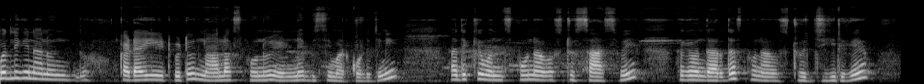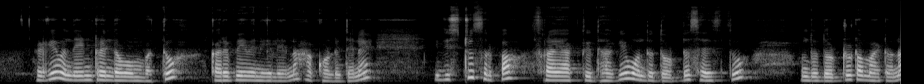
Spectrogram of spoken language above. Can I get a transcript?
ಮೊದಲಿಗೆ ನಾನೊಂದು ಕಡಾಯಿ ಇಟ್ಬಿಟ್ಟು ನಾಲ್ಕು ಸ್ಪೂನು ಎಣ್ಣೆ ಬಿಸಿ ಮಾಡ್ಕೊಂಡಿದ್ದೀನಿ. ಅದಕ್ಕೆ ಒಂದು ಸ್ಪೂನ್ ಆಗೋಷ್ಟು ಸಾಸಿವೆ, ಹಾಗೆ ಒಂದು ಅರ್ಧ ಸ್ಪೂನ್ ಆಗೋಷ್ಟು ಜೀರಿಗೆ, ಹಾಗೆ ಒಂದು ಎಂಟರಿಂದ ಒಂಬತ್ತು ಕರಿಬೇವಿನ ಎಲೆಯನ್ನು ಹಾಕ್ಕೊಂಡಿದ್ದೇನೆ. ಇದಿಷ್ಟು ಸ್ವಲ್ಪ ಫ್ರೈ ಆಗ್ತಿದ್ದ ಹಾಗೆ ಒಂದು ದೊಡ್ಡ ಸೈಜ್ದು ಒಂದು ದೊಡ್ಡ ಟೊಮ್ಯಾಟೋನ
